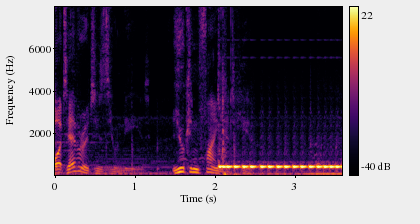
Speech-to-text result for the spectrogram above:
Whatever it is you need, you can find it here.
